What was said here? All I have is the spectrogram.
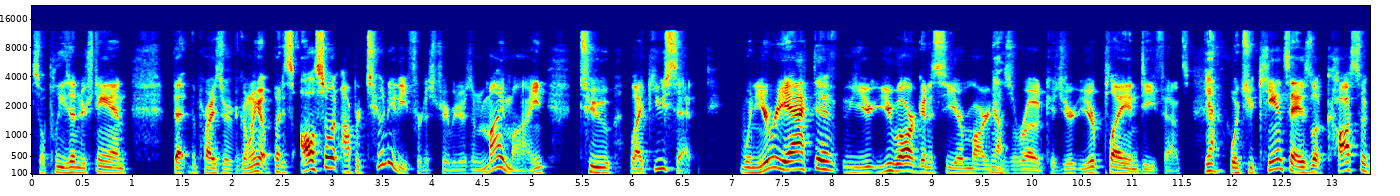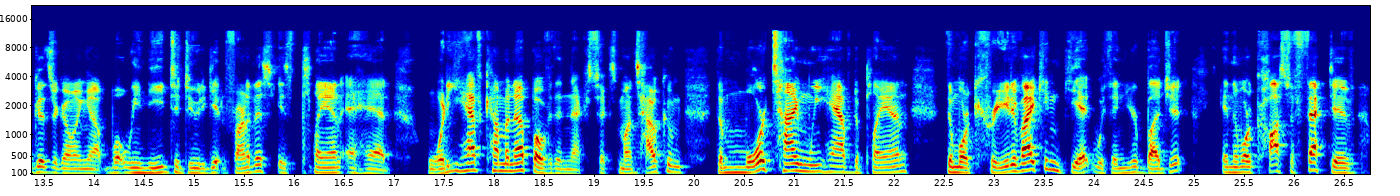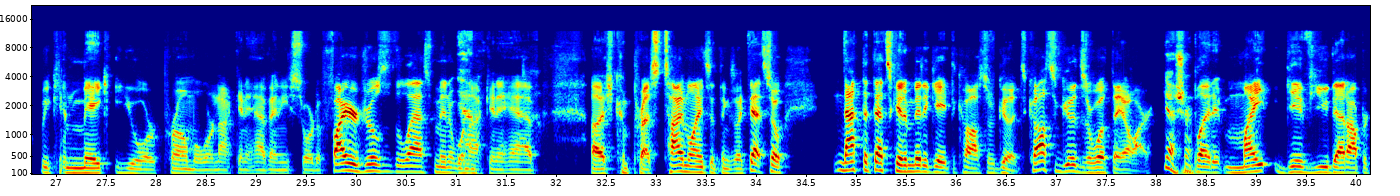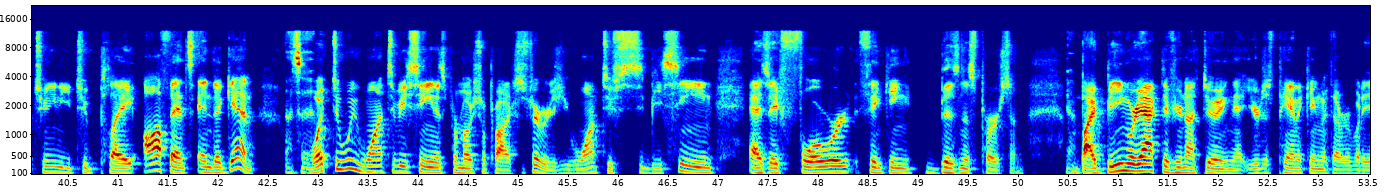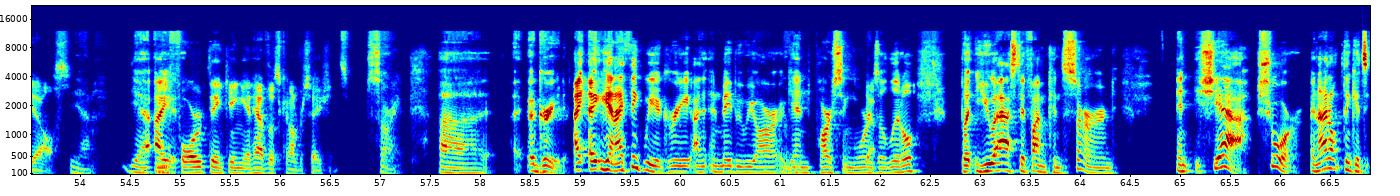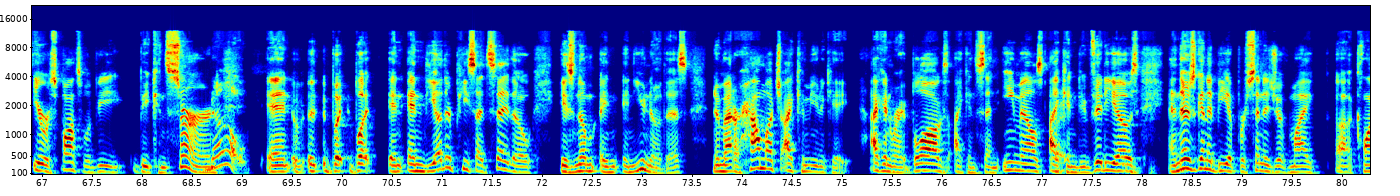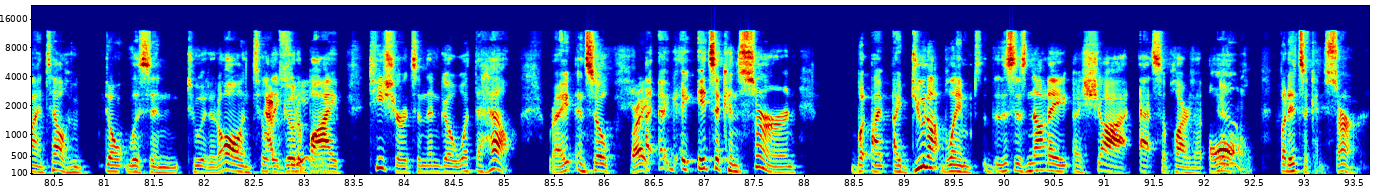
so please understand that the prices are going up but it's also an opportunity for distributors in my mind to like you said when you're reactive you you are going to see your margins erode because you're you're playing defense. Yeah. what you can say is look cost of goods are going up. What we need to do to get in front of this is plan ahead. What do you have coming up over the next six months? How can the more time we have to plan the more creative i can get within your budget and the more cost effective we can make your promo we're not going to have any sort of fire drills at the last minute we're Yeah. not going to have uh, compressed timelines and things like that so not that that's going to mitigate the cost of goods cost of goods are what they are yeah, sure. but it might give you that opportunity to play offense and again what do we want to be seen as promotional products distributors? You want to be seen as a forward thinking business person. Yeah. By being reactive, you're not doing that. You're just panicking with everybody else. Yeah. Yeah. Be I forward thinking and have those conversations. sorry. Uh agreed. I again I think we agree and maybe we are Mm-hmm. again parsing words a little, but you asked if I'm concerned. And yeah, sure. And I don't think it's irresponsible to be be concerned. No. And uh, but but and and the other piece I'd say though is no and, and you know this, no matter how much I communicate, I can write blogs, I can send emails, I can do videos, and there's going to be a percentage of my uh, clientele who don't listen to it at all until they go to buy t-shirts and then go, what the hell, right? And so Right. I, I- it's a concern, but I, I do not blame. This is not a, a shot at suppliers at all, No. but it's a concern.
